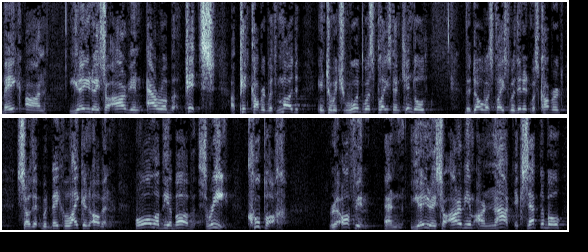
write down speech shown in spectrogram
bake on yedes or arvin, Arab pits, a pit covered with mud, into which wood was placed and kindled. The dough was placed within it, was covered, so that it would bake like an oven. All of the above, three, kupach, re'ofim, and yedes or arvim are not acceptable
